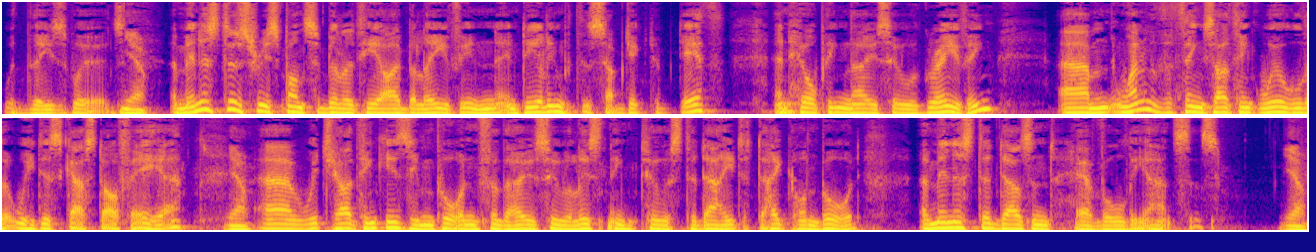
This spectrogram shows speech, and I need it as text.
with these words." Yeah. A minister's responsibility, I believe, in, in dealing with the subject of death and helping those who are grieving. Um, one of the things I think, Will, that we discussed off air, Yeah. uh, which I think is important for those who are listening to us today to take on board, a minister doesn't have all the answers. Yeah.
